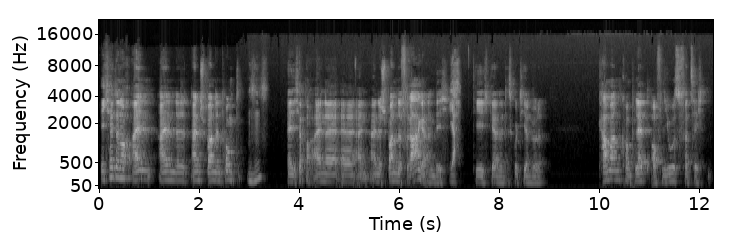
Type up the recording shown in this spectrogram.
Ich hätte noch einen, einen, einen spannenden Punkt. Mhm. Äh, ich habe noch eine, äh, ein, eine spannende Frage an dich, ja. die ich gerne diskutieren würde. Kann man komplett auf News verzichten?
